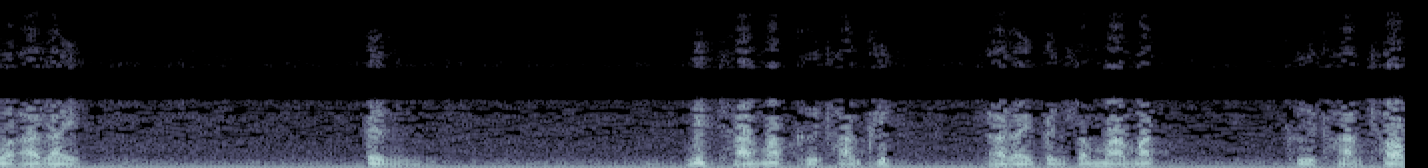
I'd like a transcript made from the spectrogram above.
ว่าอะไรเป็นมิจฉามักคือทางผิด อะไรเป็นสัมมามักคือทางชอบ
